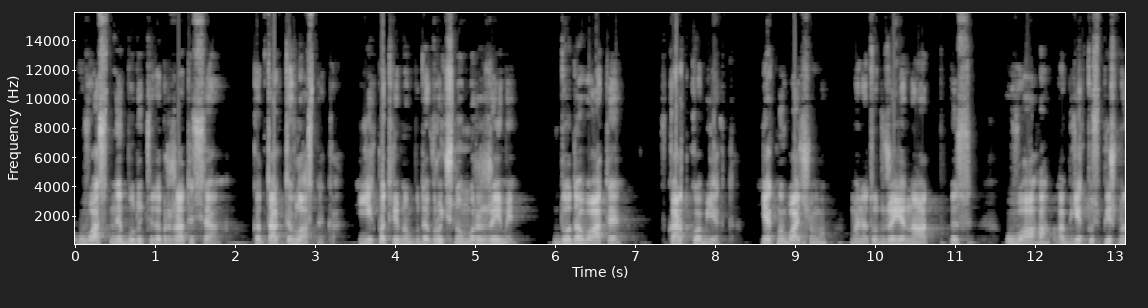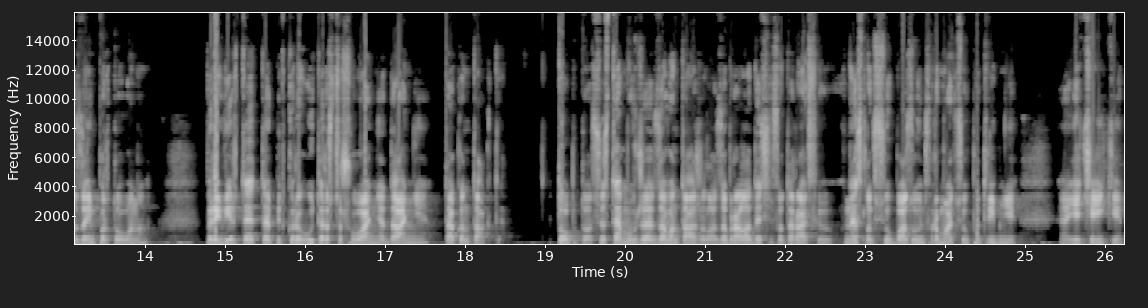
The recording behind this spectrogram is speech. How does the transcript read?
у вас не будуть відображатися контакти власника. Їх потрібно буде в ручному режимі додавати в картку об'єкта. Як ми бачимо, у мене тут вже є надпис. Увага! Об'єкт успішно заімпортовано. Перевірте та підкоригуйте розташування, дані та контакти. Тобто, система вже завантажила, забрала 10 фотографій, внесла всю базову інформацію в потрібні е, ячейки.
